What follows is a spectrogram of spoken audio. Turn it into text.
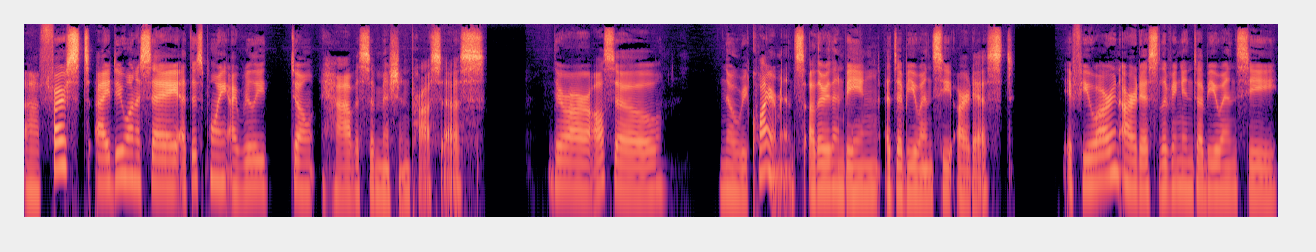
Uh, first, I do want to say at this point, I really don't have a submission process. There are also no requirements other than being a WNC artist. If you are an artist living in WNC,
